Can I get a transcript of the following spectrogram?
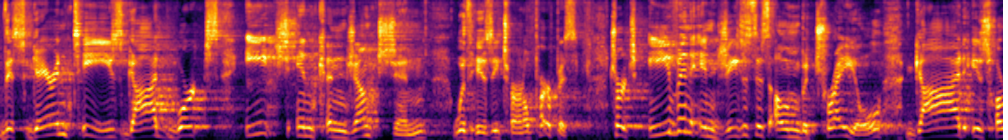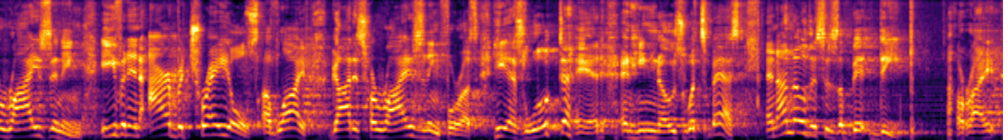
This guarantees God works each in conjunction with his eternal purpose. Church, even in Jesus' own betrayal, God is horizoning. Even in our betrayals of life, God is horizoning for us. He has looked ahead and he knows what's best. And I know this is a bit deep, all right?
